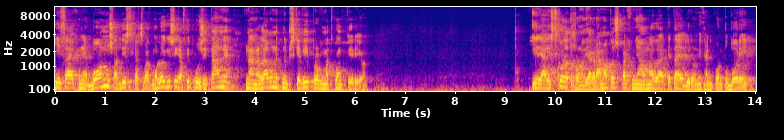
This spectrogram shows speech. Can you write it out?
ή θα έχουν μπόνους αντίστοιχα στη βαθμολόγηση αυτοί που ζητάνε να αναλάβουν την επισκευή προβληματικών κτηρίων. η ρεαλιστικότητα του χρονοδιαγράμματος υπάρχει μια ομάδα αρκετά έμπειρων μηχανικών που μπορεί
